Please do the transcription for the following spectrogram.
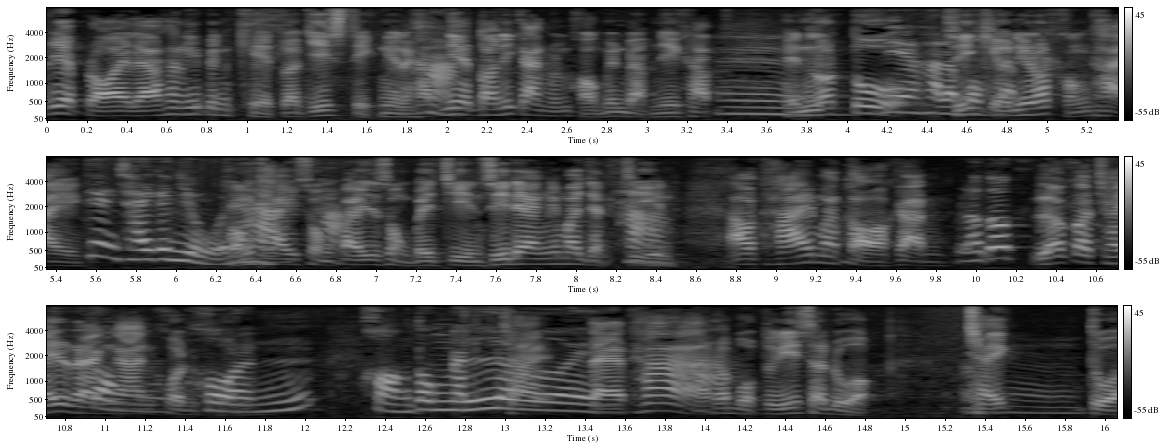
เรียบร้อยแล้วทั้งนี้เป็นเขตโลจิสติกเนี่ยนะครับค่ะเนี่ยตอนนี้การขนของเป็นแบบนี้ครับ เห็นรถตู้เนี่ยค่ะระบบสีเขียวนี่รถของไทยที่ยังใช้กันอยู่ของนะคะไทยส่งไปค่ะจะส่งไปจีน สีแดงนี่มาจากจีนค่เอาท้ายมาต่อกัน แล้วก็แล้วก็ใช้แรงงานคนขน ของตรงนั้นเลใช่ย แต่ถ้าค่ระบบตรงนี้สะดวกใช้ตัว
